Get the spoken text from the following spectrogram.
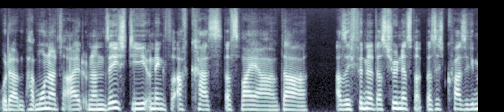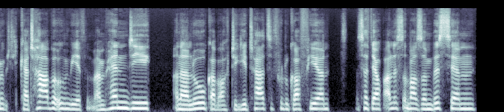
oder ein paar Monate alt und dann sehe ich die und denke so, ach krass, das war ja da. Also ich finde das schön, dass, ich quasi die Möglichkeit habe, irgendwie jetzt mit meinem Handy, analog, aber auch digital zu fotografieren. Das hat ja auch alles immer so ein bisschen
